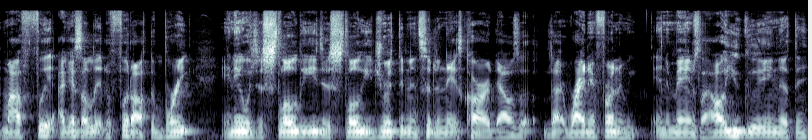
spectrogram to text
my foot i guess i let the foot off the brake and it was just slowly it just slowly drifting into the next car that was uh, like right in front of me. And the man was like oh you good ain't nothing.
